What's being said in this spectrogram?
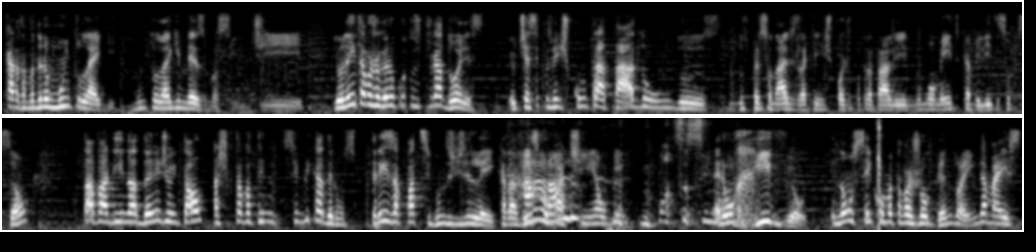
cara, tava dando muito lag. Muito lag mesmo, assim. De... E eu nem tava jogando com outros jogadores. Eu tinha simplesmente contratado um dos, dos personagens lá que a gente pode contratar ali no momento que habilita essa opção. Tava ali na dungeon e tal, acho que tava tendo, sem brincadeira, uns 3 a 4 segundos de delay, cada vez Caralho. que eu batia em alguém. Nossa senhora. Era horrível. Eu não sei como eu tava jogando ainda, mas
